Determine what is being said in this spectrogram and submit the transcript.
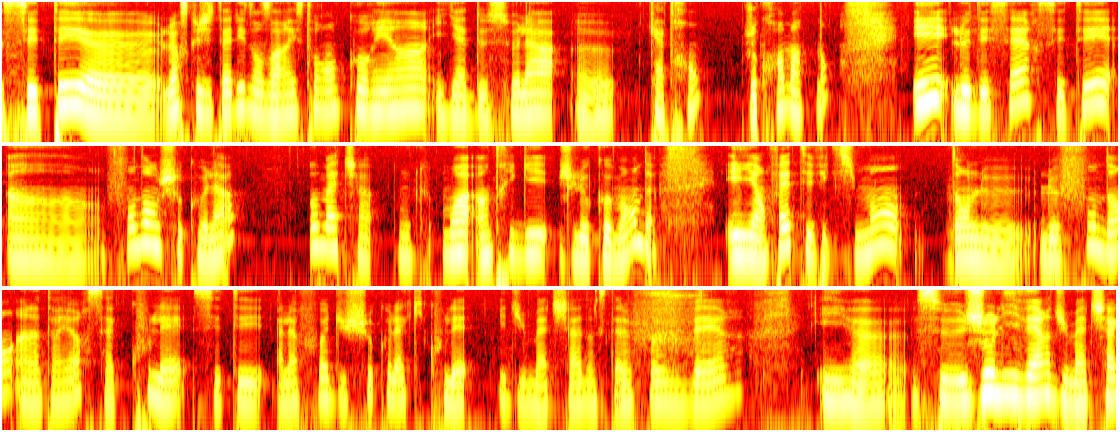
c'était euh, lorsque j'étais allée dans un restaurant coréen il y a de cela euh, 4 ans, je crois maintenant. Et le dessert, c'était un fondant au chocolat au matcha. Donc moi, intriguée, je le commande. Et en fait, effectivement, dans le, le fondant à l'intérieur, ça coulait. C'était à la fois du chocolat qui coulait et du matcha. Donc c'était à la fois vert et euh, ce joli verre du matcha,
